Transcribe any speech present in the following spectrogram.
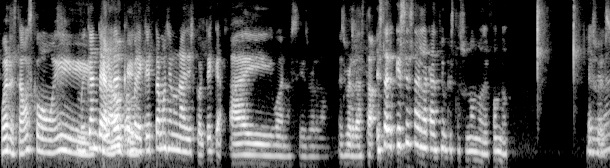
Bueno, estamos como muy. Muy karaoke. hombre, que estamos en una discoteca. Ay, bueno, sí, es verdad. Es verdad. Está... Esta, ¿Es esa la canción que está sonando de fondo? Eso es.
